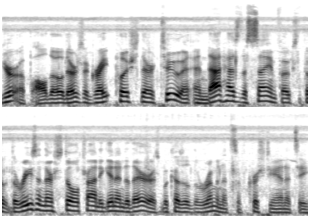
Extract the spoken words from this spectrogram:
Europe, although there's a great push there too, and, and that has the same, folks. The, the, reason they're still trying to get into there is because of the remnants of Christianity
